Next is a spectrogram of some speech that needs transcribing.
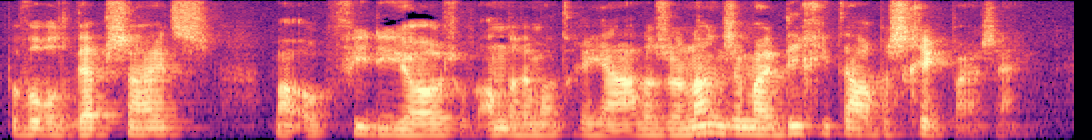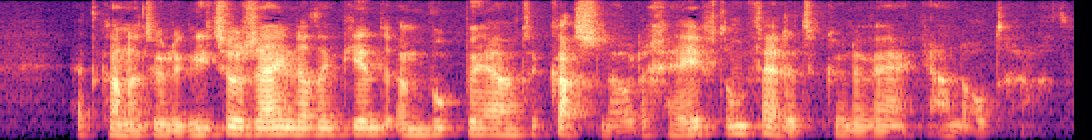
bijvoorbeeld websites, maar ook video's of andere materialen, zolang ze maar digitaal beschikbaar zijn. Het kan natuurlijk niet zo zijn dat een kind een boek bij uit de kast nodig heeft om verder te kunnen werken aan de opdracht.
